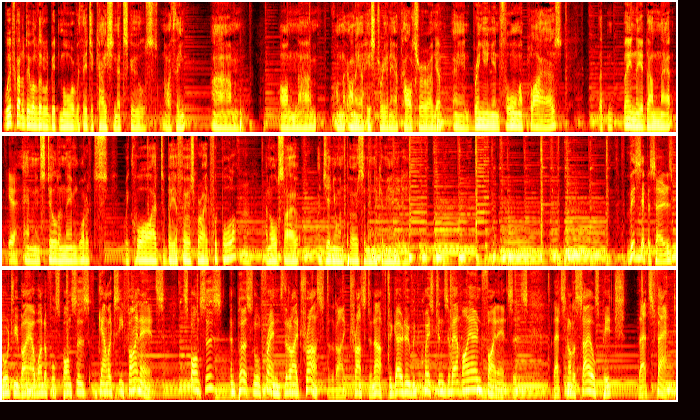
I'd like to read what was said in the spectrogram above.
we've got to do a little bit more with education at schools. I think um, on um, on the, on our history and our culture, and Yep. and bringing in former players that been there, done that, Yeah. and instill in them what it's required to be a first grade footballer hmm. and also a genuine person in the community. This episode is brought to you by our wonderful sponsors, Galaxy Finance. Sponsors and personal friends that I trust, that I trust enough to go to with questions about my own finances. That's not a sales pitch, that's fact.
